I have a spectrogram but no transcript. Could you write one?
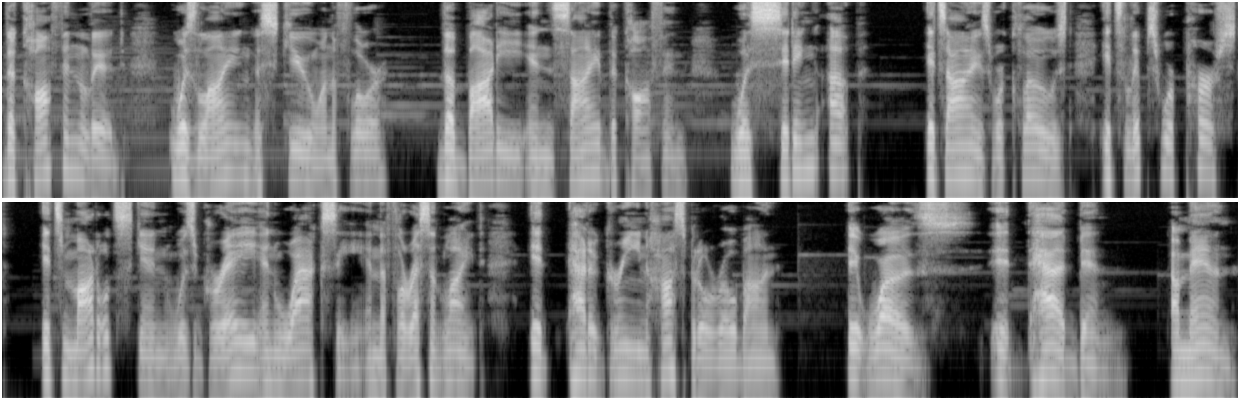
The coffin lid was lying askew on the floor. The body inside the coffin was sitting up. Its eyes were closed, its lips were pursed, its mottled skin was gray and waxy in the fluorescent light. It had a green hospital robe on. It was, it had been, a man.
